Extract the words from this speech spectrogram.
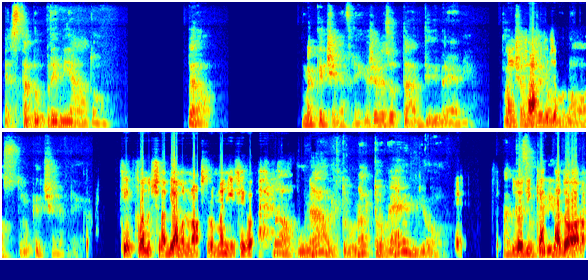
è stato premiato? Però ma che ce ne frega, ce ne sono tanti di premi. Facciamocene cioè, uno nostro, che ce ne frega. Che in fondo ce l'abbiamo il nostro, il magnifico. No, un altro, un altro meglio. Eh, lo di K d'oro.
